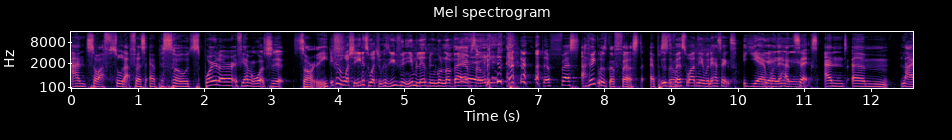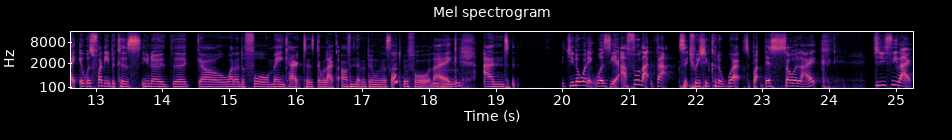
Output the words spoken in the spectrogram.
And so I saw that first episode. Spoiler, if you haven't watched it, sorry. If you haven't watched it, you need to watch it because you even lesbian gonna love that episode. the first, I think it was the first episode. it was the first one, yeah, when they had sex. Yeah, they had yeah. sex. And um like it was funny because, you know, the girl, one of the four main characters, they were like, I've never been with a stud before. Like and do you know what it was? Yeah, I feel like that situation could have worked, but they're so alike. Did you see like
